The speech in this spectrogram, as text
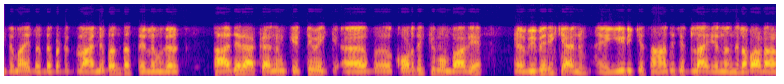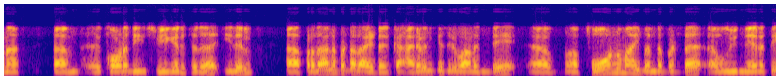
ഇതുമായി ബന്ധപ്പെട്ടിട്ടുള്ള അനുബന്ധ തെളിവുകൾ ഹാജരാക്കാനും കെട്ടിവെക്ക കോടതിക്ക് മുമ്പാകെ വിവരിക്കാനും ഇ ഡിക്ക് സാധിച്ചിട്ടില്ല എന്ന നിലപാടാണ് കോടതി സ്വീകരിച്ചത്. ഇതിൽ പ്രധാനപ്പെട്ടതായിട്ട് അരവിന്ദ് കെജ്രിവാളിന്റെ ഫോണുമായി ബന്ധപ്പെട്ട് നേരത്തെ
